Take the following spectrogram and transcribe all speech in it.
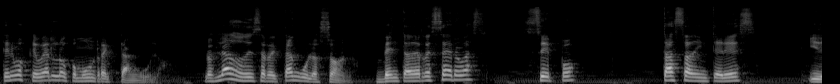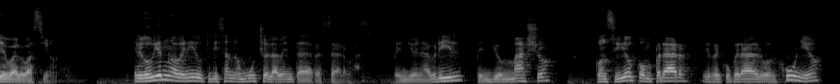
tenemos que verlo como un rectángulo. Los lados de ese rectángulo son venta de reservas, cepo, tasa de interés y devaluación. El gobierno ha venido utilizando mucho la venta de reservas. Vendió en abril, vendió en mayo, consiguió comprar y recuperar algo en junio,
